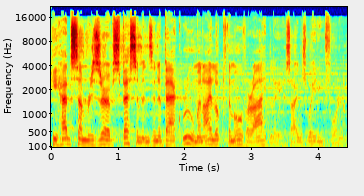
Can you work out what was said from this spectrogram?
He had some reserved specimens in a back room, and I looked them over idly as I was waiting for him.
